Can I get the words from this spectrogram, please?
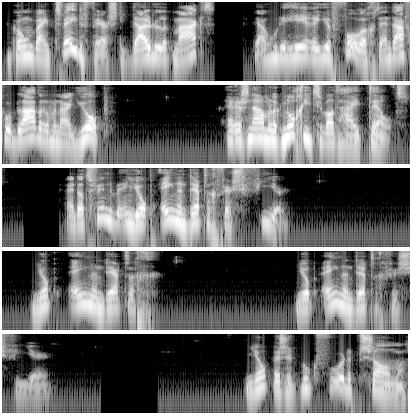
Dan komen we bij een tweede vers die duidelijk maakt ja, hoe de Heer je volgt. En daarvoor bladeren we naar Job. Er is namelijk nog iets wat hij telt. En dat vinden we in Job 31, vers 4. Job 31. Job 31, vers 4. Job is het boek voor de psalmen.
